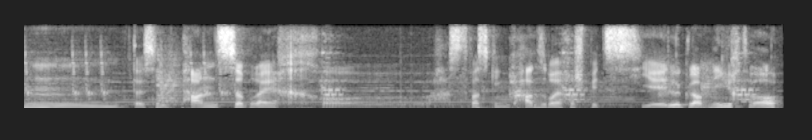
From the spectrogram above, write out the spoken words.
hm, das ein Panzerbrecher. Hast du was gegen Panzerbrecher speziell? Glaub nicht, wa?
